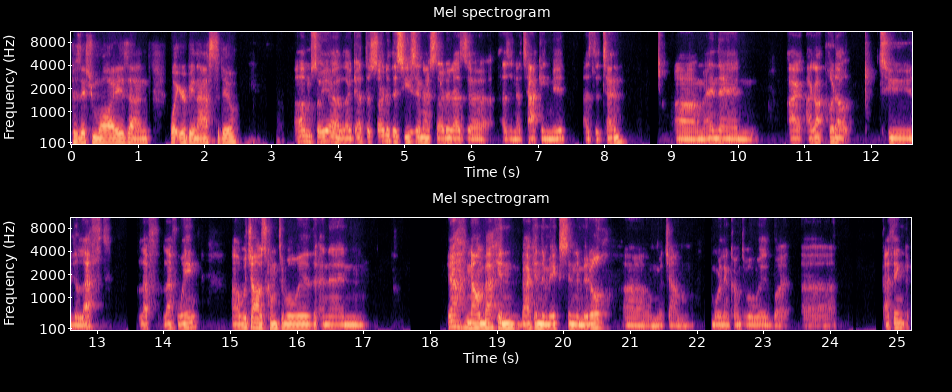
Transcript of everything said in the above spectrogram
position wise, and what you're being asked to do? Um. So yeah, like at the start of the season, I started as a as an attacking mid, as the ten, um, and then I I got put out to the left, left left wing, uh, which I was comfortable with, and then yeah, now I'm back in back in the mix in the middle, um, which I'm more than comfortable with. But uh, I think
